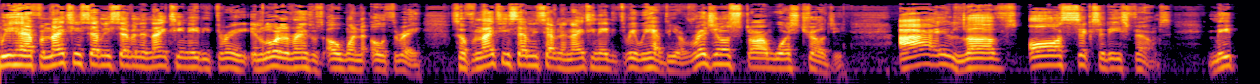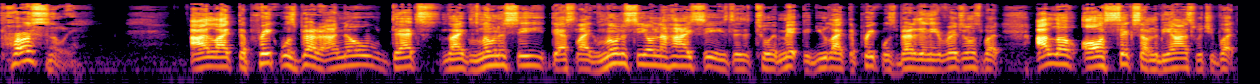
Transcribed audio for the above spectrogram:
we have from 1977 to 1983, and Lord of the Rings was 01 to 03. So from 1977 to 1983, we have the original Star Wars trilogy. I love all six of these films. Me personally, I like the prequels better. I know that's like lunacy. That's like lunacy on the high seas to, to admit that you like the prequels better than the originals. But I love all six of them, to be honest with you. But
